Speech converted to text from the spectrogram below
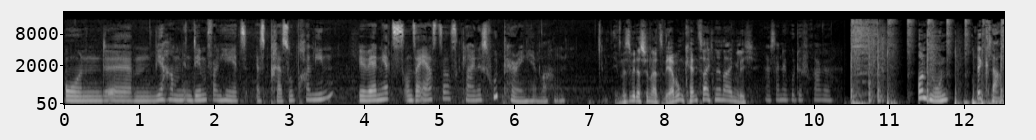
Und ähm, wir haben in dem Fall hier jetzt Espresso-Pralinen. Wir werden jetzt unser erstes kleines Food Pairing hier machen. Müssen wir das schon als Werbung kennzeichnen eigentlich? Das ist eine gute Frage. Und nun Reklame.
